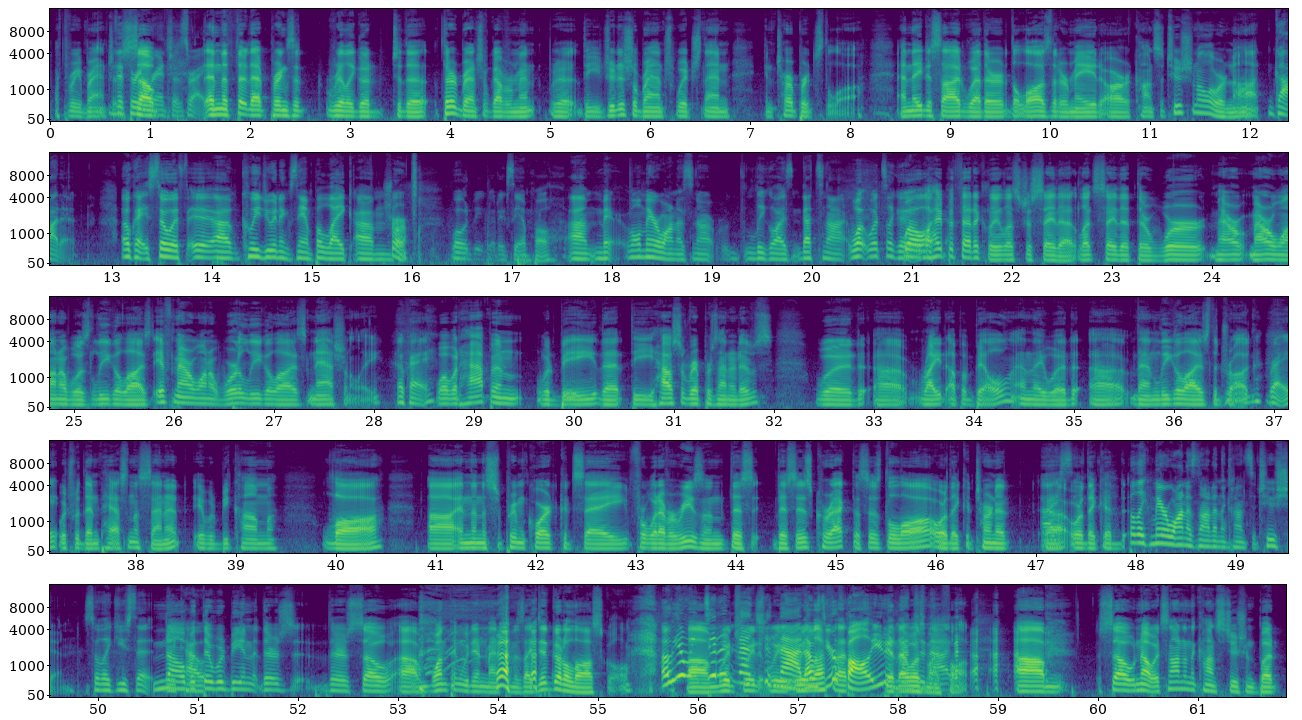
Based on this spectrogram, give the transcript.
are three branches. The three So- branches, right? And the third that brings it really good to the third branch of government, uh, the judicial branch, which then interprets the law, and they decide whether the laws that are made are constitutional or not. Got it. Okay. So if uh, can we do an example like um Sure. what would be a good example? Um, mar- well, marijuana is not legalized. That's not what. What's like a Well, what- hypothetically, let's just say that. Let's say that there were mar- marijuana was legalized. If marijuana were legalized nationally, okay. What would happen would be that the House of Representatives would uh, write up a bill and they would uh, then legalize the drug, Right. which would then pass in the Senate. It would become law. Uh, and then the Supreme Court could say, for whatever reason, this this is correct, this is the law, or they could turn it, uh, or they could But like marijuana is not in the Constitution. So like you said, no, like but how- there would be an there's there's so um, one thing we didn't mention is I did go to law school. Oh yeah, we um, didn't mention we- that. we that was your that- fault. You yeah, didn't mention that was my fault. um, so no, it's not in the Constitution, but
